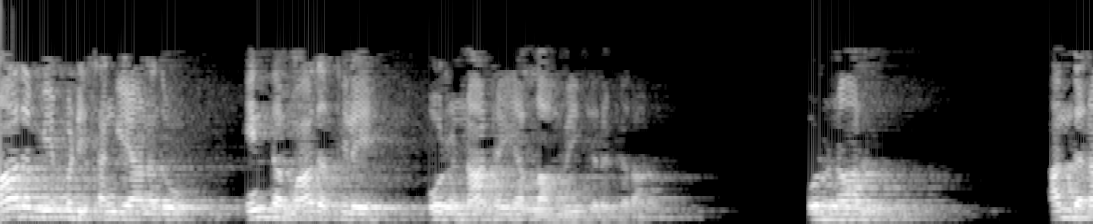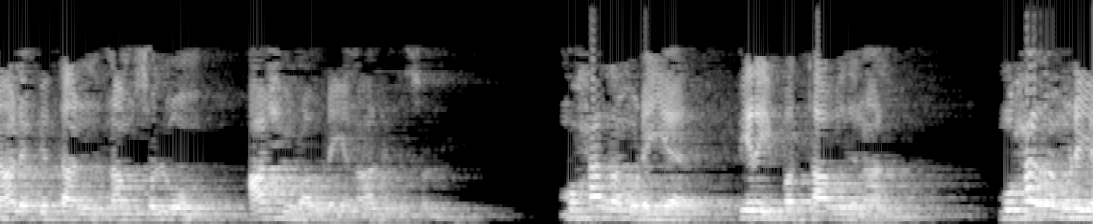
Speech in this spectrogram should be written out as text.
மாதம் எப்படி சங்கையானதோ இந்த மாதத்திலே ஒரு நாட்டை அல்லாஹ் வைத்திருக்கிறான். ஒரு நாள் அந்த நாளுக்குத்தான் நாம் சொல்வோம் ஆஷூராவுடைய நாள் என்று சொல்லி. முஹர்ரமுடைய பிறை பத்தாவது நாள். முஹர்ரமுடைய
